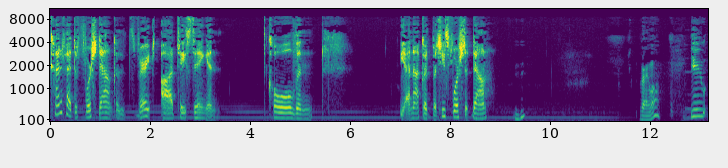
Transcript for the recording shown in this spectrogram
kind of had to force down because it's very odd tasting and cold and yeah, not good. But she's forced it down. Mhm. Very well. You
